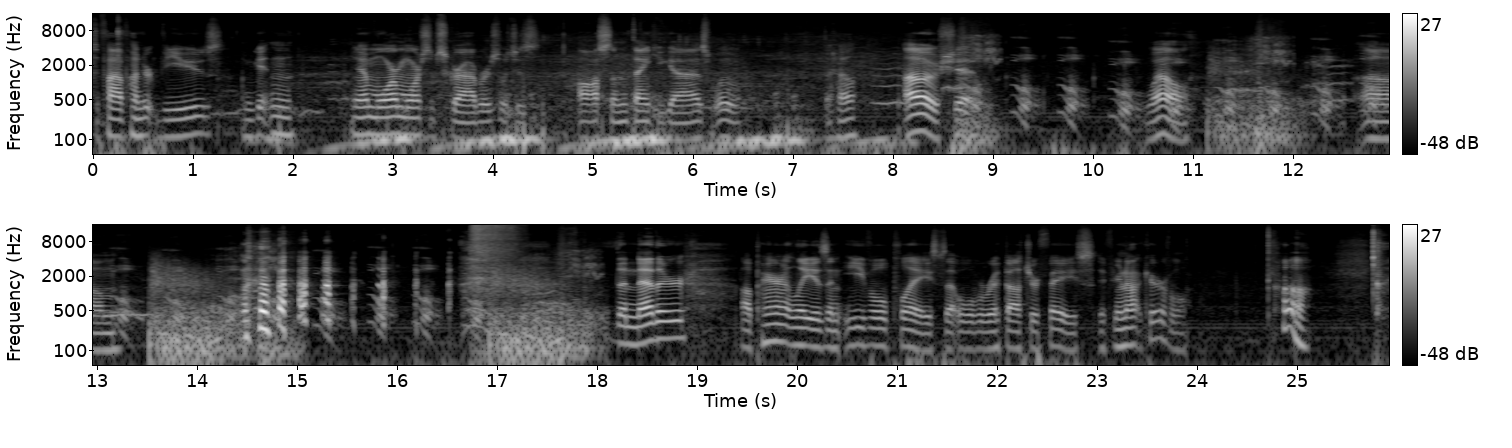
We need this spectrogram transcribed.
to 500 views. I'm getting you know more and more subscribers, which is awesome. Thank you guys. Whoa. The hell? Oh shit. Well. Um. the nether apparently is an evil place that will rip out your face if you're not careful. Huh.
